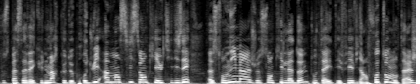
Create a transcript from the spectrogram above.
Tout se passe avec une marque de produits amincissant qui a utilisé euh, son image sans qu'il la donne. Tout a été fait via un photomontage.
